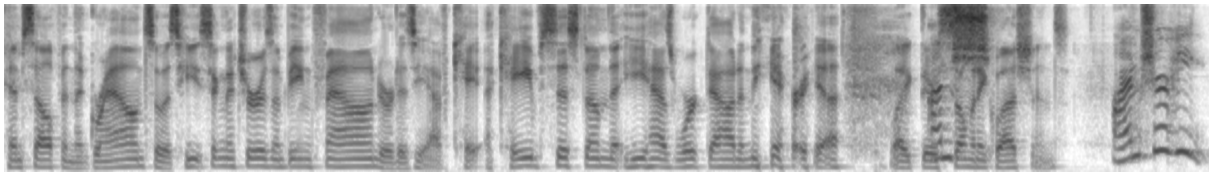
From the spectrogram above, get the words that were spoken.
himself in the ground so his heat signature isn't being found, or does he have ca- a cave system that he has worked out in the area? Like, there's I'm so many sh- questions. I'm sure he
